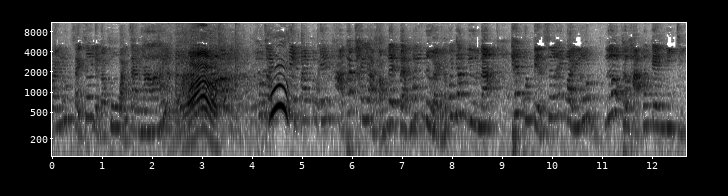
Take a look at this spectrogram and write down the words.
วัยรุ่นใส่เสื้ออย่างกับครูไหวใจร้ายว้าวเข้าใจเปลี่ยนแปลงตัวเองค่ะ ถ้าใครอยากสำเร็จแบบไม่เหนื่อย แล้วก็ยั่งยืนนะ แค่คุณเปลี่ยนเสื้อให้วัยรุ่น เลือกเธอะค่ะกางเกงมีจีบ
